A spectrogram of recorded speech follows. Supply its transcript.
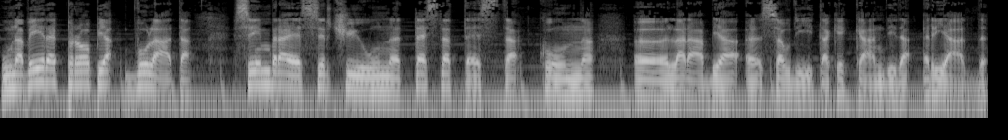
una vera e propria volata sembra esserci un testa a testa con eh, l'Arabia eh, Saudita che candida Riyadh.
